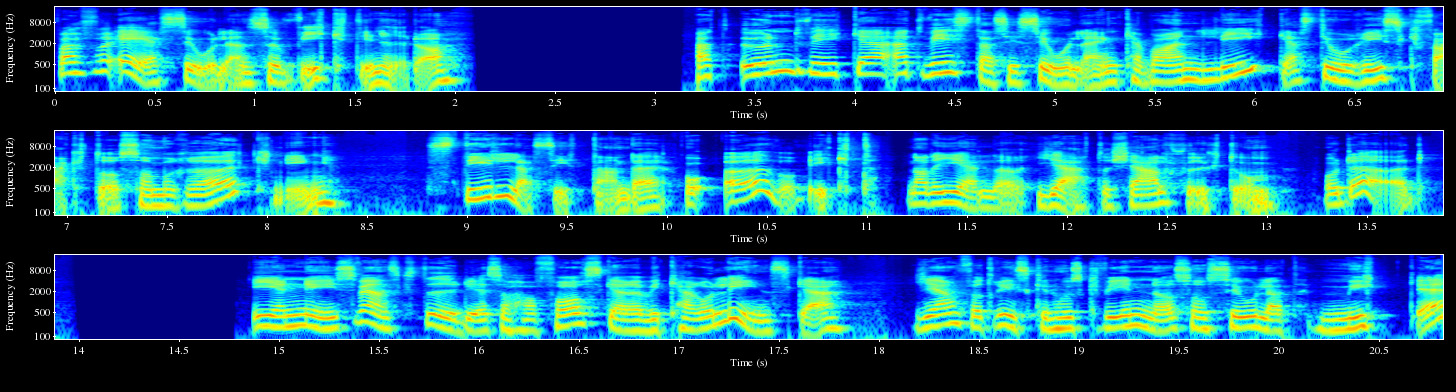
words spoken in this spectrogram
Varför är solen så viktig nu då? Att undvika att vistas i solen kan vara en lika stor riskfaktor som rökning, stillasittande och övervikt när det gäller hjärt och kärlsjukdom och död. I en ny svensk studie så har forskare vid Karolinska jämfört risken hos kvinnor som solat mycket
